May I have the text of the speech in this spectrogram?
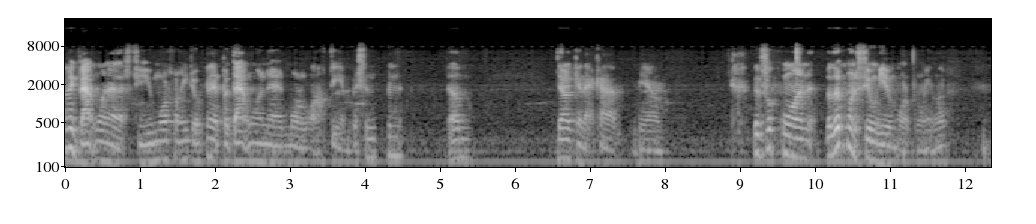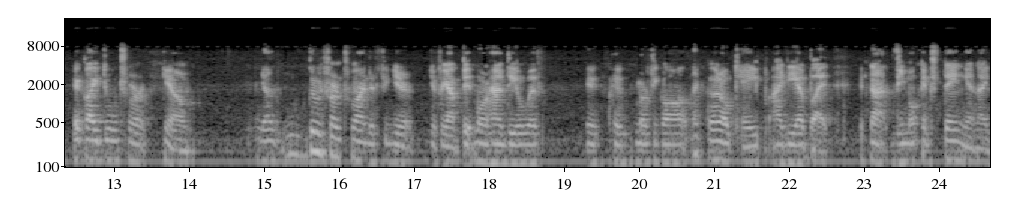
I think that one had a few more funny jokes in it, but that one had more lofty ambitions than um, Duncan. That kind of, know. The book one, the book one feeling even more pointless. It's like doing for, you know, you know, doing for trying to figure, to figure out a bit more how to deal with Murphy Law. Like an okay idea, but it's not the most interesting. And I,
